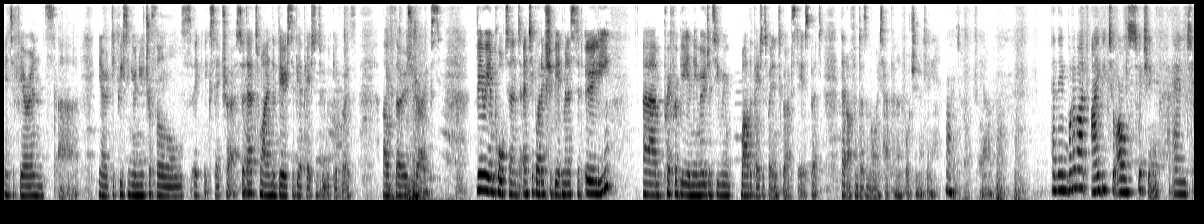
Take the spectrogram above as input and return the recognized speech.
interference, uh, you know, decreasing your neutrophils, etc. So that's why in the very severe patients we would give both of those drugs. Very important, antibiotics should be administered early, um, preferably in the emergency room while the patient's waiting to go upstairs, but that often doesn't always happen, unfortunately. Right. Yeah. And then what about IV to oral switching and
